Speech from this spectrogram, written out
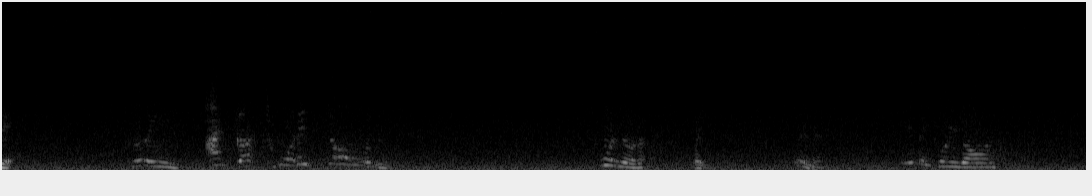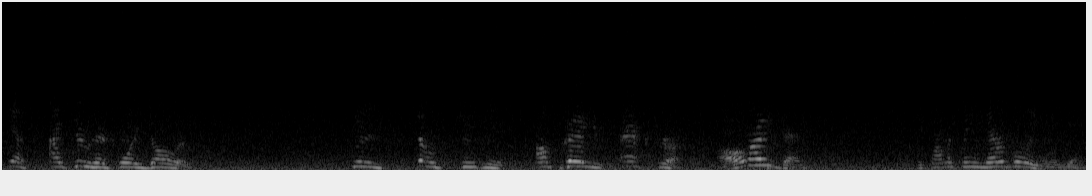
dick. Please, I got twenty dollars. Twenty dollars. Wait, wait a minute. You think twenty dollars? Yes, I do have twenty dollars. Please, don't shoot me. I'll pay you extra. All right then. You promise me you never bully me again.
